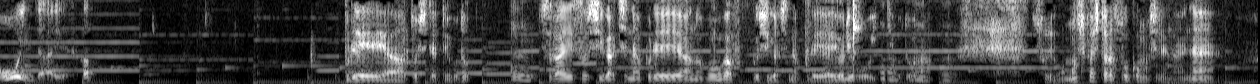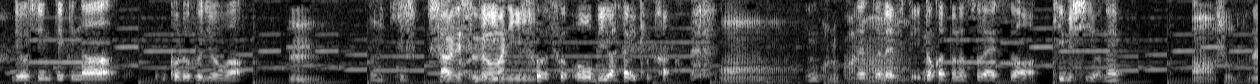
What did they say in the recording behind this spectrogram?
多いんじゃないですか？プレイヤーとしてということ？うん。スライスしがちなプレイヤーの方がフックしがちなプレイヤーより多いっていうことかな。うんそれはもしかしたらそうかもしれないね。良心的なゴルフ場は、うん。うん、ひスライス側にそうそう、OB はないとか。ああ、うんあるかな。だってレフティーの方のスライスは厳しいよね。ああ、そうだね。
